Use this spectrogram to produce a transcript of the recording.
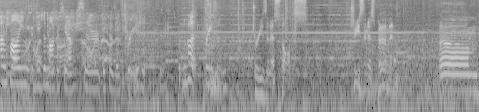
I'm calling the democracy officer because of treason. What treason? Treasonous thoughts. Treasonous vermin. um.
